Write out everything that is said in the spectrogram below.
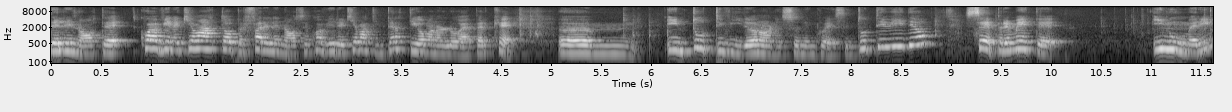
delle note. Qua viene chiamato, per fare le note, qua viene chiamato interattivo ma non lo è perché um, in tutti i video, non solo in questo, in tutti i video, se premete i numeri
